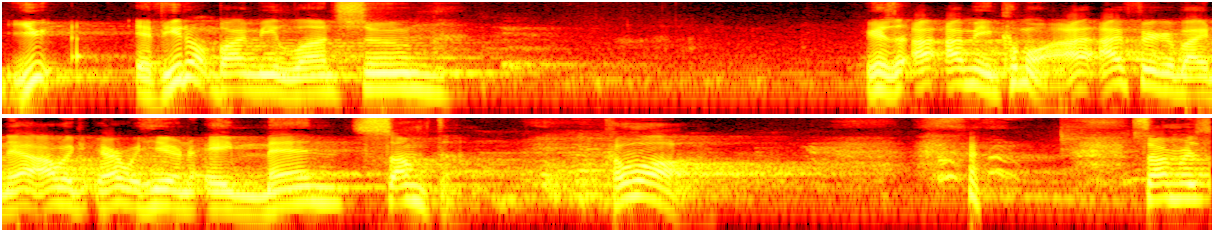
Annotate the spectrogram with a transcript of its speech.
you, if you don't buy me lunch soon, because I, I mean, come on, I, I figure by now I would, I would hear an amen something. Come on. Summers,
